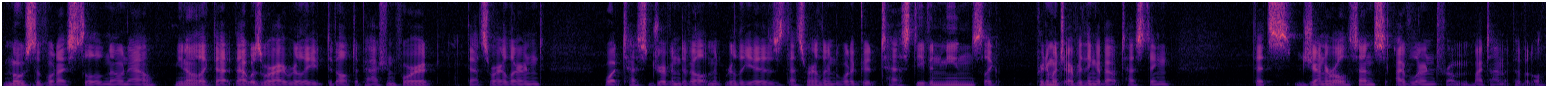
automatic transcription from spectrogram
most of what I still know now. You know, like that that was where I really developed a passion for it. That's where I learned what test driven development really is. That's where I learned what a good test even means. Like pretty much everything about testing that's general sense I've learned from my time at Pivotal.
